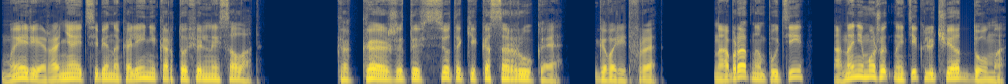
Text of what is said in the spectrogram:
Мэри роняет себе на колени картофельный салат. «Какая же ты все-таки косорукая!» — говорит Фред. На обратном пути она не может найти ключи от дома.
